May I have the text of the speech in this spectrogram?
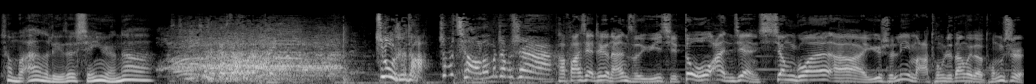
像我们案子里的嫌疑人呢？就是他，这不巧了吗？这不是？他发现这个男子与一起斗殴案件相关啊，于是立马通知单位的同事，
